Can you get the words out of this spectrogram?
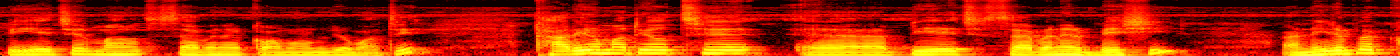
পিএইচের মান হচ্ছে সেভেনের কম অম্লীয় মাটি। ক্ষারীয় মাটি হচ্ছে পিএইচ সেভেনের বেশি আর নিরপেক্ষ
